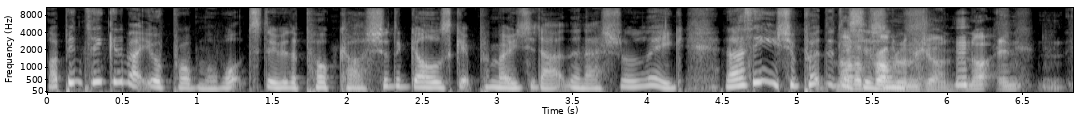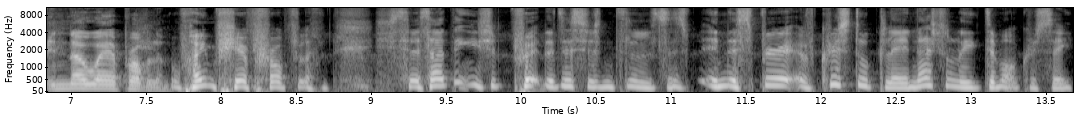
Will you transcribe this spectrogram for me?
I've been thinking about your problem of what to do with the podcast should the Gulls get promoted out in the National League. And I think you should put the Not a decision... problem, John. Not in, in no way a problem. won't be a problem. He says, I think you should put the decision to the listeners in the spirit of crystal clear National League democracy.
